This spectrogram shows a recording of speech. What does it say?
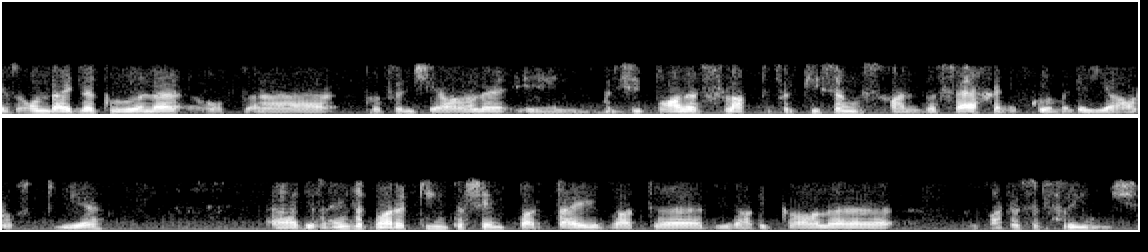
Dis onduidelik hoe hulle op uh provinsiale en munisipale vlak te verkiesings gaan beveg in die komende jaar of 2. Uh dis eintlik maar 'n 10% party wat uh die radikale wat is 'n fringe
